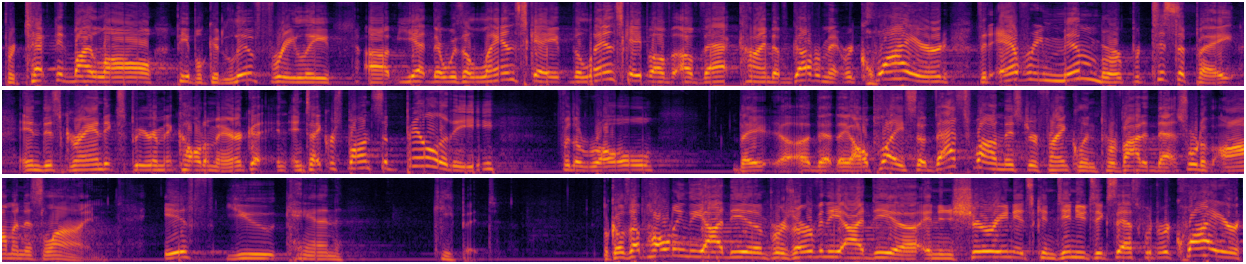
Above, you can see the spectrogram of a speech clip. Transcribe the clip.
protected by law. People could live freely. Uh, yet there was a landscape, the landscape of, of that kind of government required that every member participate in this grand experiment called America and, and take responsibility for the role they, uh, that they all play. So that's why Mr. Franklin provided that sort of ominous line. if you can keep it. Because upholding the idea and preserving the idea and ensuring its continued success would require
